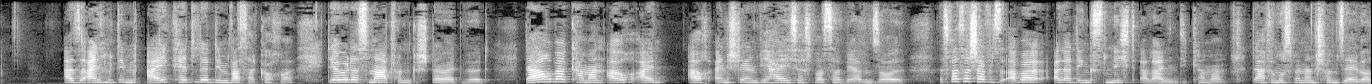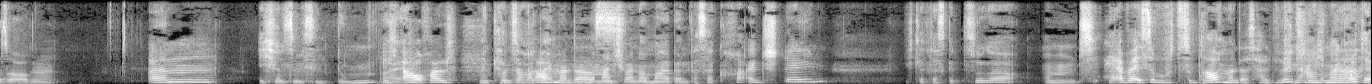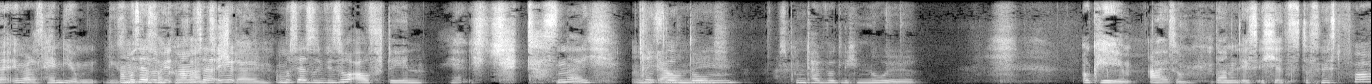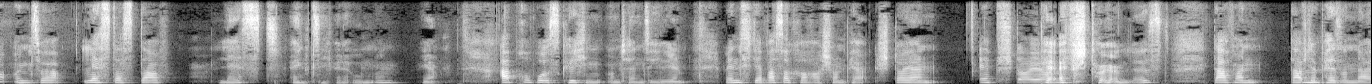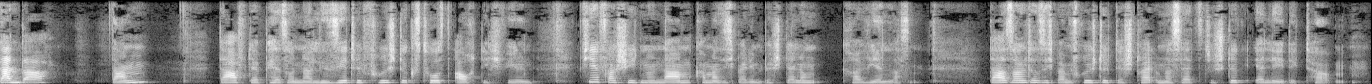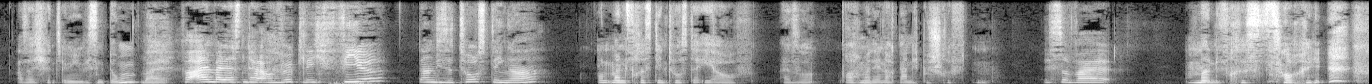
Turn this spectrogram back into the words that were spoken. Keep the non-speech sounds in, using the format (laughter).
also eigentlich mit dem iKettle, dem Wasserkocher, der über das Smartphone gesteuert wird. Darüber kann man auch ein auch einstellen, wie heiß das Wasser werden soll. Das Wasser schafft es aber allerdings nicht allein in die Kammer. Dafür muss man dann schon selber sorgen. Ähm, Ich finde es ein bisschen dumm, weil ich auch, weil man kann es auch braucht beim, man das? manchmal normal beim Wasserkocher einstellen. Ich glaube, das gibt's sogar. Und Hä, aber ist so, wozu braucht man das halt wirklich, keine Ahnung, man ne? braucht ja immer das Handy, um diesen Man muss, ja sowieso, man, muss ja, eh- man muss ja sowieso aufstehen. Ja, ich check das nicht. Das Ich ist so dumm. nicht. Das bringt halt wirklich null. Okay, also, dann lese ich jetzt das nächste vor. Und zwar lässt das darf. Lässt? Fängt es nicht wieder oben an? Ja. Apropos Küchenutensilien. Wenn sich der Wasserkocher schon per Steuern, App steuern. per App steuern lässt, darf man, darf der Personal, Dann da. dann darf der personalisierte Frühstückstoast auch nicht fehlen. Vier verschiedene Namen kann man sich bei den Bestellungen gravieren lassen. Da sollte sich beim Frühstück der Streit um das letzte Stück erledigt haben. Also ich finde es irgendwie ein bisschen dumm, weil Vor allem, weil das sind halt auch wirklich vier, dann diese Toastdinger. und man frisst den Toaster eh auf. Also braucht man den auch gar nicht beschriften. Ist so, weil, Man frisst, (laughs) sorry.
